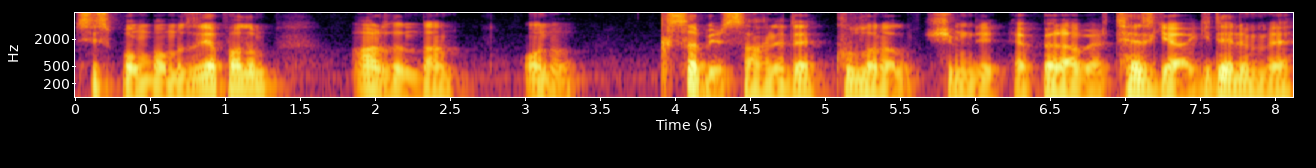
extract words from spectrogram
sis bombamızı yapalım. Ardından onu kısa bir sahnede kullanalım. Şimdi hep beraber tezgaha gidelim ve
